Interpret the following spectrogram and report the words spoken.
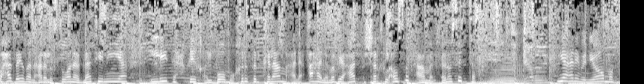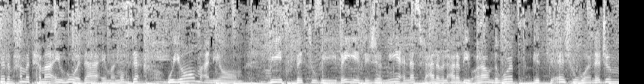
وحاز أيضا على الأسطوانة البلاتينية لتحقيق ألبوم خلص الكلام على أعلى مبيعات في الشرق الأوسط عام 2006 يعني من يوم ابتدى محمد حماقي وهو دائما مبدع ويوم عن يوم بيثبت وبيبين لجميع الناس في العالم العربي و around the world قد إيش هو نجم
